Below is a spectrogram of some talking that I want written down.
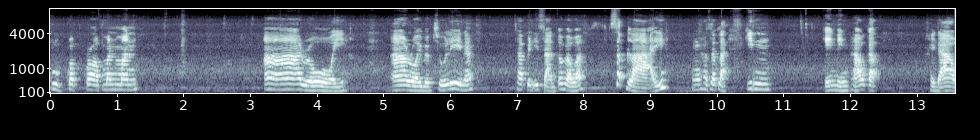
กรุบกรอบกรอบมันมันๆอร่อย อร่อยแบบชูรี่นะ ถ้าเป็นอีสานก็แบบว่าสับหลายนะคะสับหลายกินเกงหมิงพร้าวกับไข่ดาว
